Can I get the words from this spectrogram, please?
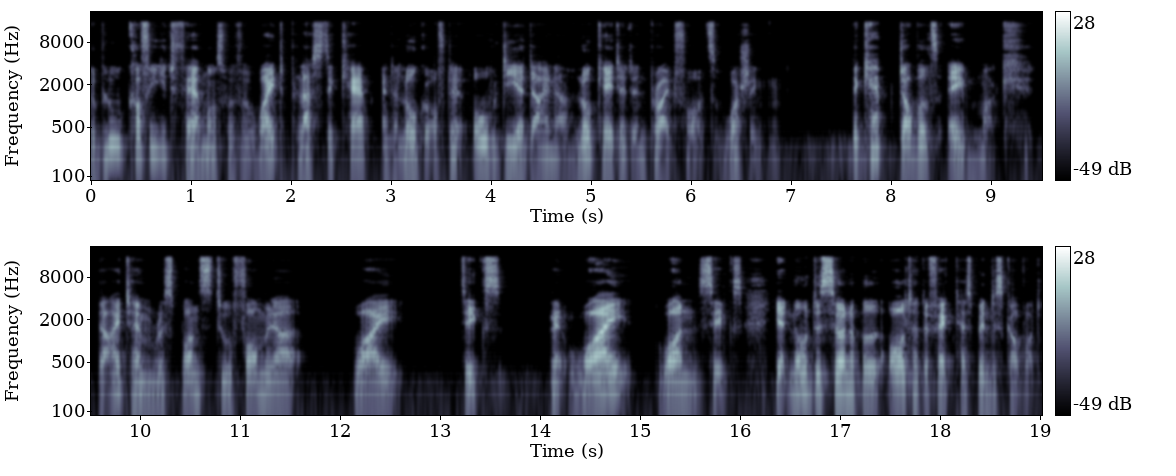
A blue coffee thermos with a white plastic cap and a logo of the Oh Deer Diner located in Bright Falls, Washington. The cap doubles a mug. The item responds to Formula Y6 Y one six. Yet no discernible altered effect has been discovered,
